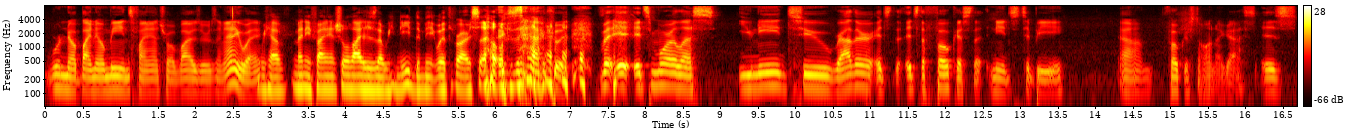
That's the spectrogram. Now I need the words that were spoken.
we're no by no means financial advisors in any way. We have many financial advisors that we need to meet with for ourselves. exactly but it, it's more or less you need to rather it's the, it's the focus that needs to be um, focused on i guess is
